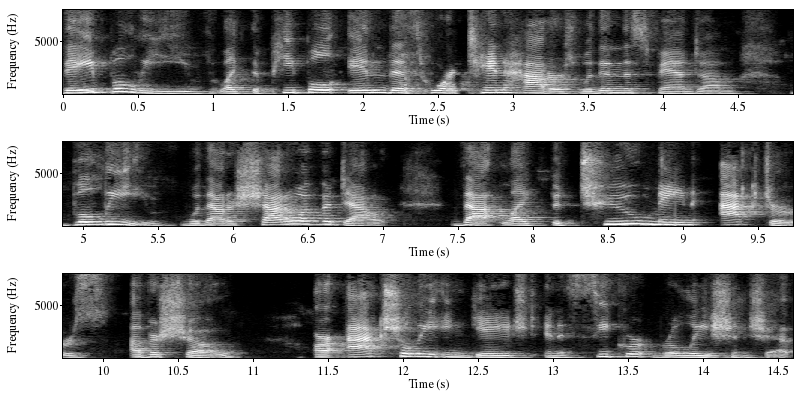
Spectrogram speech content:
they believe, like the people in this who are tin hatters within this fandom, believe without a shadow of a doubt that like the two main actors of a show are actually engaged in a secret relationship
